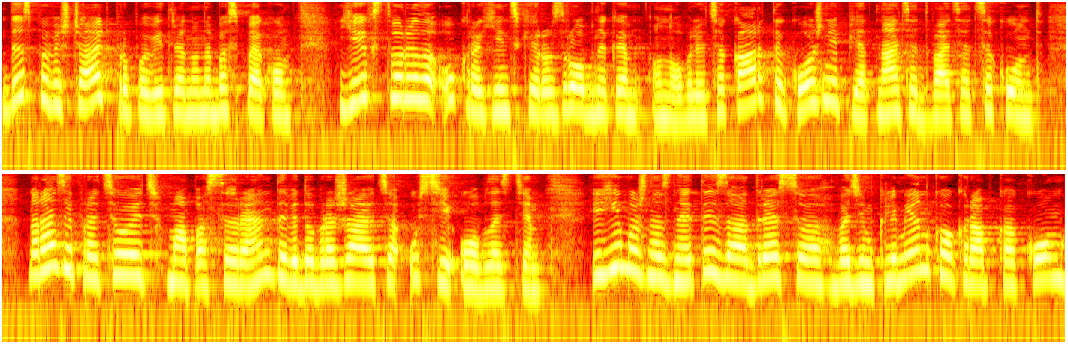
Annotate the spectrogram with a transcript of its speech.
де сповіщають про повітряну небезпеку. Їх створили українські розробники. Оновлюються карти кожні 15-20 секунд. Наразі працюють мапа сирен, де відображаються усі області. Її можна знайти за адресою vadimklimenko.com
